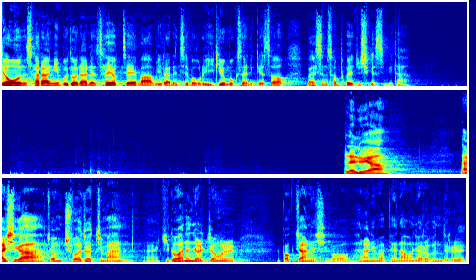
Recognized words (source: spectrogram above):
영혼 사랑이 묻어나는 사역자의 마음이라는 제목으로 이기훈 목사님께서 말씀 선포해 주시겠습니다. 할렐루야. 날씨가 좀 추워졌지만 기도하는 열정을 꺾지 않으시고 하나님 앞에 나온 여러분들을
